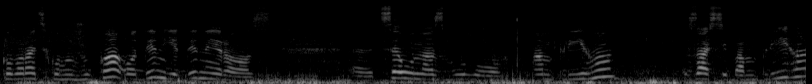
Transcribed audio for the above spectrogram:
колорадського жука один єдиний раз. Е, Це у нас було ампліго, засіб ампліга.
